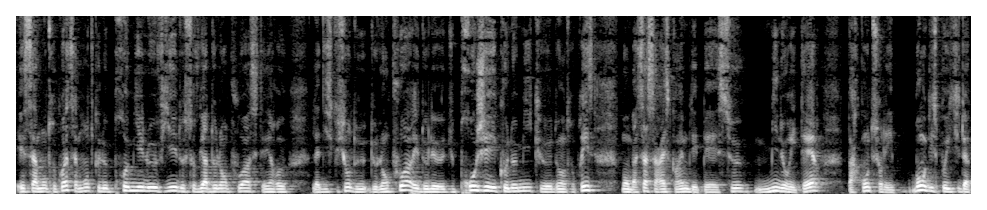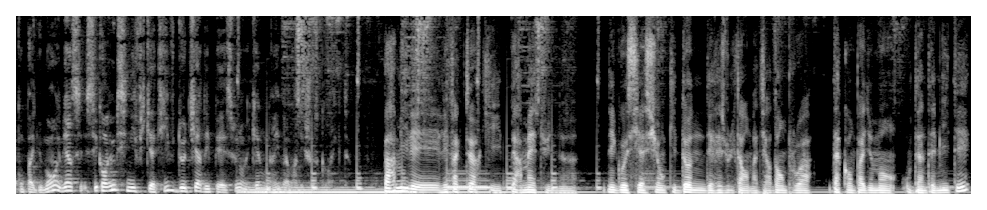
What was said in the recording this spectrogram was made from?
Et ça montre quoi? Ça montre que le premier levier de sauvegarde de l'emploi, c'est-à-dire euh, la discussion de, l'emploi et de, du projet économique euh, de l'entreprise, bon bah ça, ça reste quand même des PSE minoritaires. Par contre, sur les bons dispositifs d'accompagnement, eh bien c'est quand même significatif, deux tiers des PSE dans lesquels on arrive à avoir des choses correctes. Parmi les facteurs qui permettent une négociation qui donne des résultats en matière d'emploi d'accompagnement ou d'indemnité,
